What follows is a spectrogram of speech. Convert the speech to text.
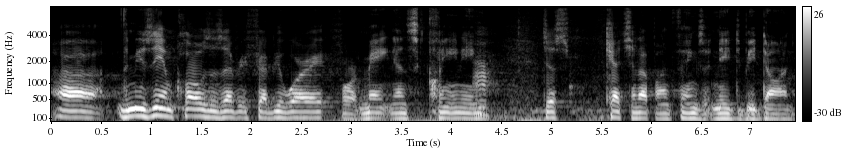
Uh, the museum closes every February for maintenance, cleaning, just catching up on things that need to be done.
